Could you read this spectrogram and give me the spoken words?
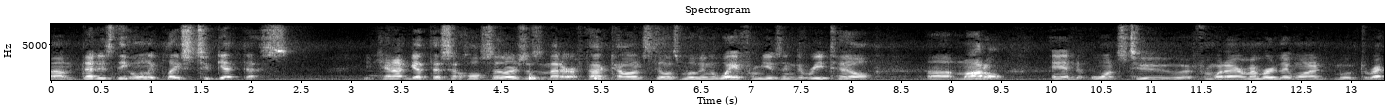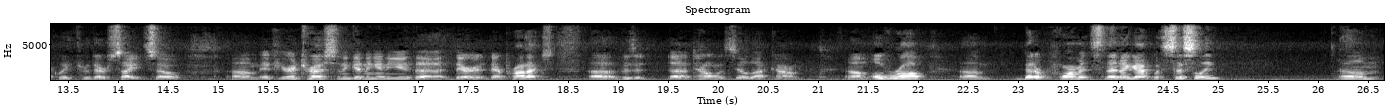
Um, that is the only place to get this. You cannot get this at wholesalers. As a matter of fact, Tallow & Steel is moving away from using the retail uh, model and wants to, from what I remember, they want to move directly through their site. So um, if you're interested in getting any of the their their products, uh, visit uh, tallowandsteel.com. Um, overall, um, better performance than I got with Sicily. Um,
